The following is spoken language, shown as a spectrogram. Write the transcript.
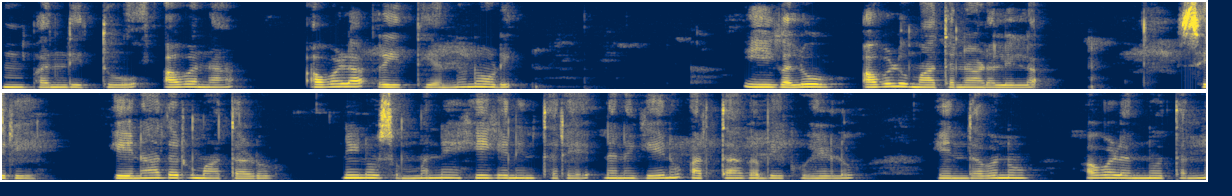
ಬಂದಿತ್ತು ಅವನ, ಅವಳ ರೀತಿಯನ್ನು ನೋಡಿ. ಈಗಲೂ ಅವಳು ಮಾತನಾಡಲಿಲ್ಲ. ಸಿರಿ, ಏನಾದರೂ ಮಾತಾಡು ನೀನು ಸುಮ್ಮನೆ ಹೀಗೆ ನಿಂತರೆ ನನಗೇನು ಅರ್ಥ ಆಗಬೇಕು ಹೇಳು ಎಂದವನು ಅವಳನ್ನು ತನ್ನ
